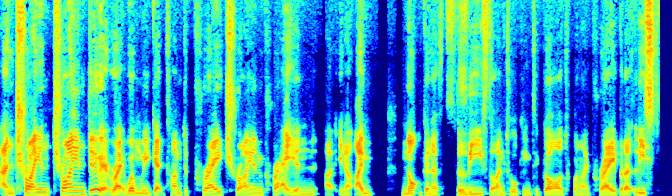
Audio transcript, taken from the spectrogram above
and try and try and do it right? When we get time to pray try and pray. And uh, you know i'm not going to believe that i'm talking to god when i pray but at least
